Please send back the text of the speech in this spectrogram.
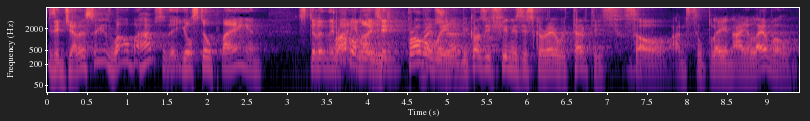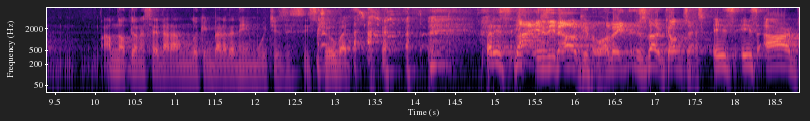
Is it jealousy as well, perhaps, that you're still playing and still in the probably, probably because he finished his career with 30s. So I'm still playing high level. I'm not gonna say that I'm looking better than him, which is is, is true, but but it's, That is inarguable. I mean, there's no contest. it's, it's hard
